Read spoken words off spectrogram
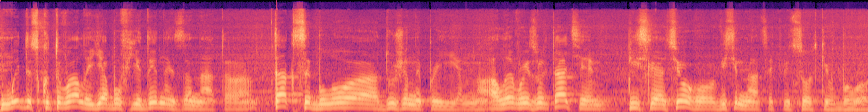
Ми дискутували, я був єдиний за НАТО. Так, це було дуже неприємно, але в результаті після цього 18% було.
